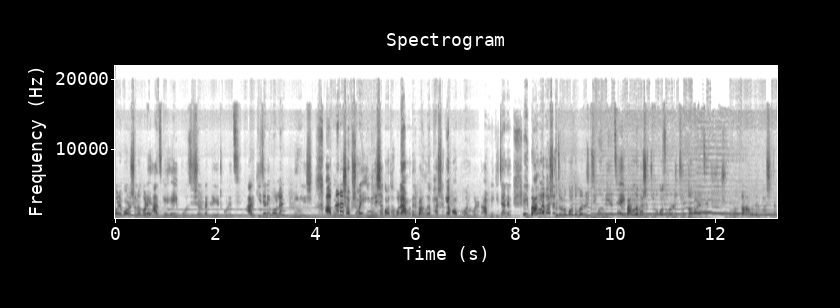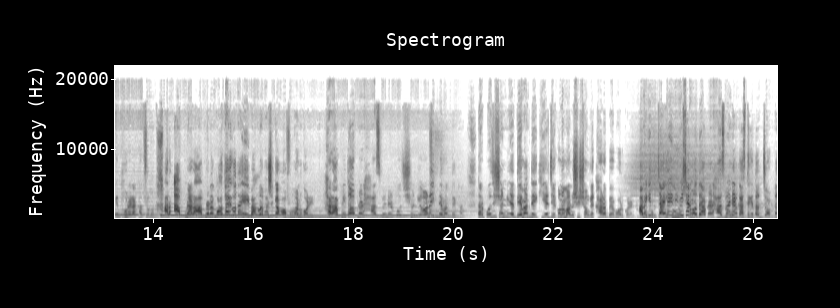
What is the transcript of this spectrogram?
করে পড়াশোনা করে আজকে এই পজিশনটা ক্রিয়েট করেছি। আর কি জানি বললেন? ইংলিশ। আপনারা সবসময় ইংলিশে কথা বলে আমাদের বাংলা ভাষাকে অপমান করেন। আপনি কি জানেন, এই বাংলা ভাষার জন্য কত মানুষ জীবন দিয়েছে, এই বাংলা ভাষার জন্য কত মানুষ যুদ্ধ করেছে? শুধুমাত্র আমাদের ভাষাটাকে ধরে রাখার জন্য। আর আপনারা আপনারা কথায় কথায় এই বাংলা ভাষাকে অপমান করেন। আর আপনি তো আপনার হাজবেন্ডের পজিশন নিয়ে অনেক দেমাগ দেখান। তার পজিশন নিয়ে দেমাগ দেখিয়ে যে কোনো মানুষের সঙ্গে খারাপ ব্যবহার করেন। আমি কিন্তু চাইলেই নিমিষের মধ্যে আপনার হাজবেন্ডের কাছ থেকে তার জবটা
